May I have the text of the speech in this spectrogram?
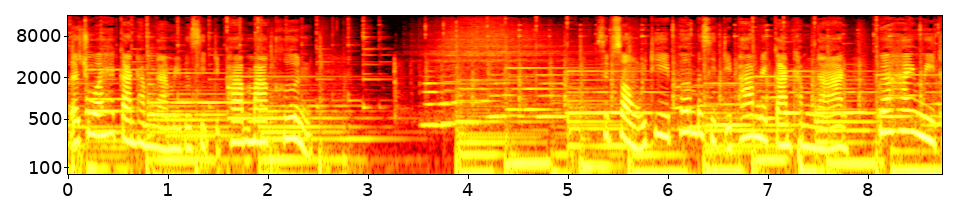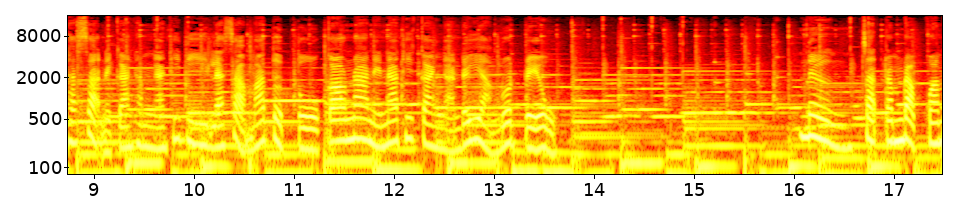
และช่วยให้การทำงานมีประสิทธิภาพมากขึ้น 12 วิธีเพิ่มประสิทธิภาพในการทำงาน เพื่อให้มีทักษะในการทำงานที่ดี และสามารถเติบโตก้าวหน้าในหน้าที่การงานได้อย่างรวดเร็ว 1. จัดลำดับความ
